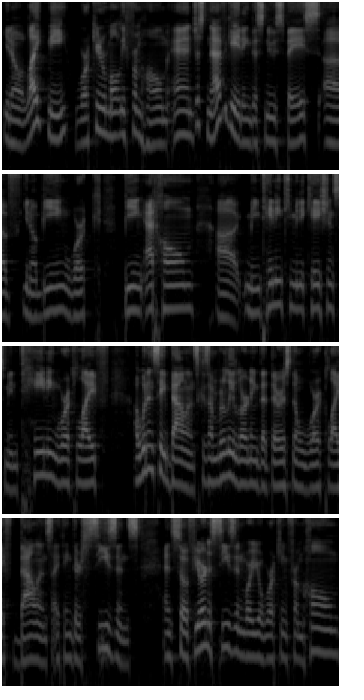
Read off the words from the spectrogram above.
you know like me working remotely from home and just navigating this new space of you know being work being at home uh, maintaining communications, maintaining work life. I wouldn't say balance because I'm really learning that there is no work life balance. I think there's seasons. And so if you're in a season where you're working from home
